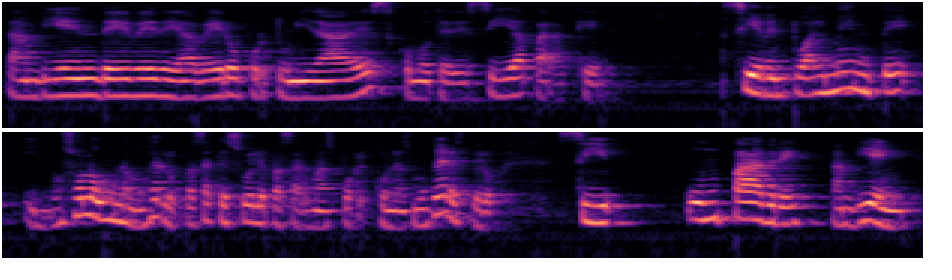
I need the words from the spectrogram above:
También debe de haber oportunidades, como te decía, para que si eventualmente, y no solo una mujer, lo que pasa es que suele pasar más con las mujeres, pero si un padre también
